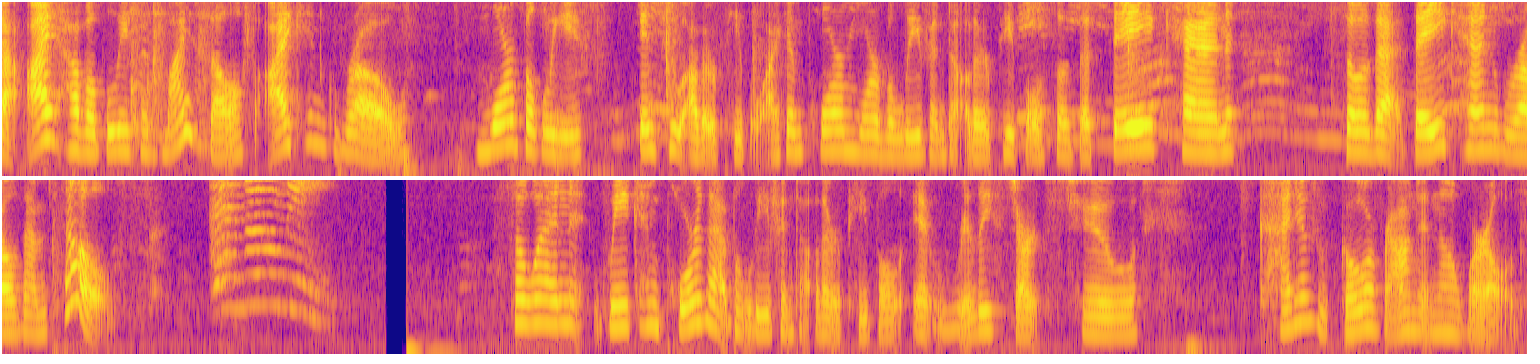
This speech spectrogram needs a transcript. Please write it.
that I have a belief in myself, I can grow more belief into other people. I can pour more belief into other people so that they can so that they can grow themselves. So when we can pour that belief into other people, it really starts to kind of go around in the world.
